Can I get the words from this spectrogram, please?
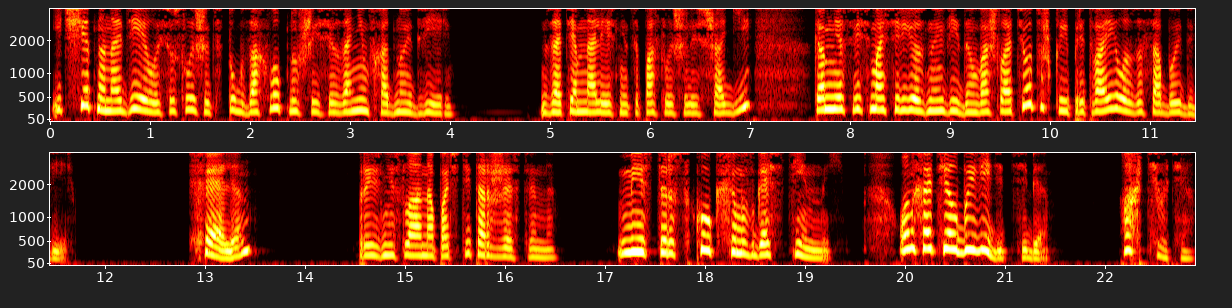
и тщетно надеялась услышать стук захлопнувшейся за ним входной двери. Затем на лестнице послышались шаги, Ко мне с весьма серьезным видом вошла тетушка и притворила за собой дверь. «Хелен», — произнесла она почти торжественно. «Мистер Скукхэм в гостиной. Он хотел бы видеть тебя». «Ах, тетя,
